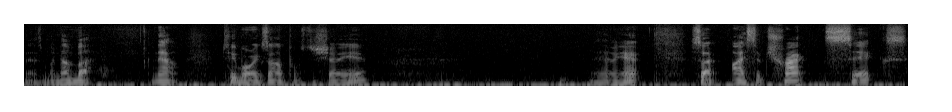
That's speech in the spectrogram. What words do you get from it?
There's my number. Now, two more examples to show you. There we go. So, I subtract 6,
